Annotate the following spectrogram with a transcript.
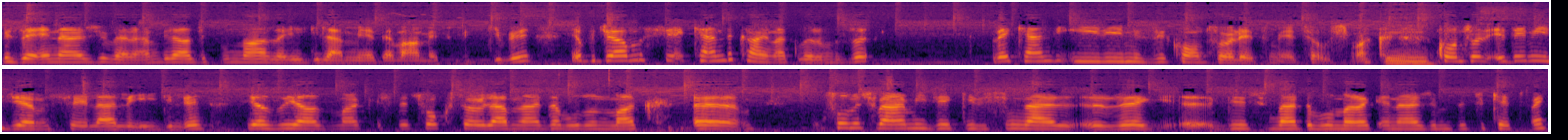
bize enerji veren birazcık bunlarla ilgilenmeye devam etmek gibi. Yapacağımız şey kendi kaynaklarımızı ve kendi iyiliğimizi kontrol etmeye çalışmak. Kontrol edemeyeceğimiz şeylerle ilgili yazı yazmak, işte çok söylemlerde bulunmak, e, sonuç vermeyecek girişimlere e, girişimlerde bulunarak enerjimizi tüketmek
